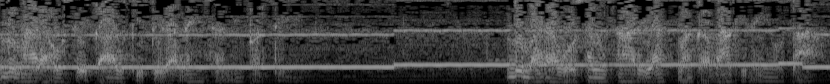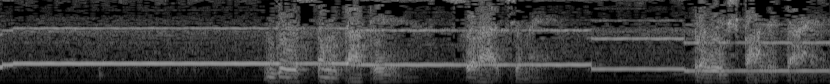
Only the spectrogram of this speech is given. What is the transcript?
दोबारा उसे काल की पीड़ा नहीं सहनी पड़ती। दोबारा वो संसार आत्मा का भागी नहीं होता। जो समता के स्वराज्य में प्रवेश पा लेता है,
